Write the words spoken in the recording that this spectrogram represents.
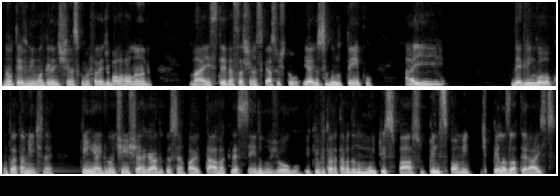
não teve nenhuma grande chance, como eu falei, de bola rolando, mas teve essa chance que assustou. E aí no segundo tempo, aí degringolou completamente, né? Quem ainda não tinha enxergado que o Sampaio estava crescendo no jogo e que o Vitória estava dando muito espaço, principalmente pelas laterais,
